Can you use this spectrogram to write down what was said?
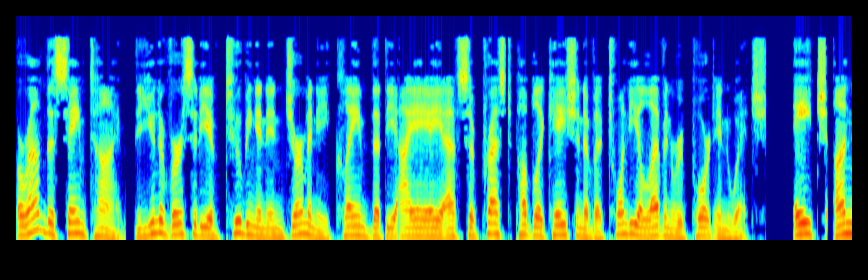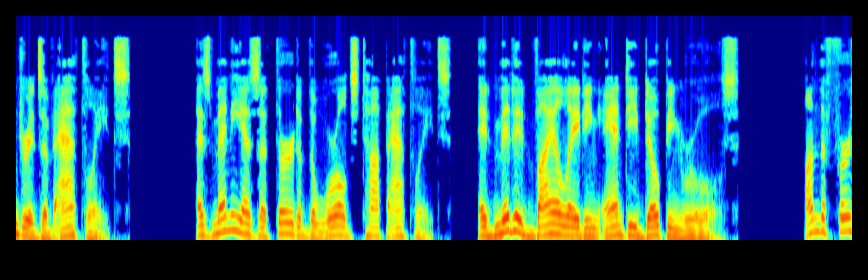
Around the same time, the University of Tübingen in Germany claimed that the IAAF suppressed publication of a 2011 report in which H hundreds of athletes, as many as a third of the world's top athletes, admitted violating anti-doping rules. On 1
